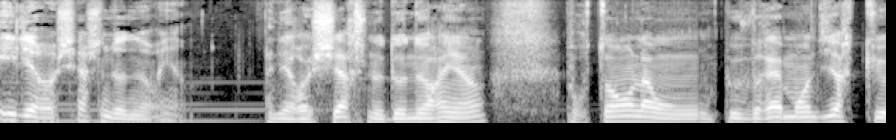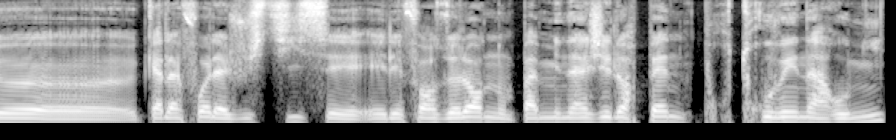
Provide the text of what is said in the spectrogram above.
Et les recherches ne donnent rien. Les recherches ne donnent rien. Pourtant, là, on peut vraiment dire que euh, qu'à la fois la justice et, les forces de l'ordre n'ont pas ménagé leur peine pour trouver Narumi.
